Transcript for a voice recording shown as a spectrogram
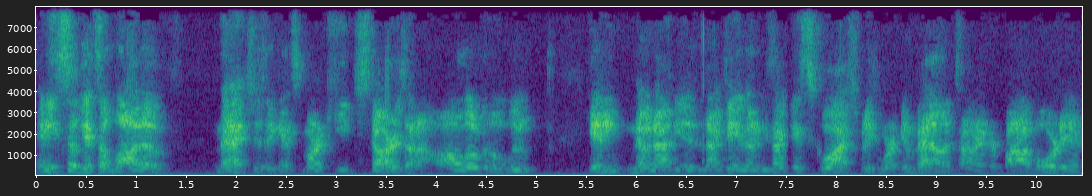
and he still gets a lot of matches against marquee stars on all over the loop. Getting no, not not getting he's not getting squashed, but he's working Valentine or Bob Orton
